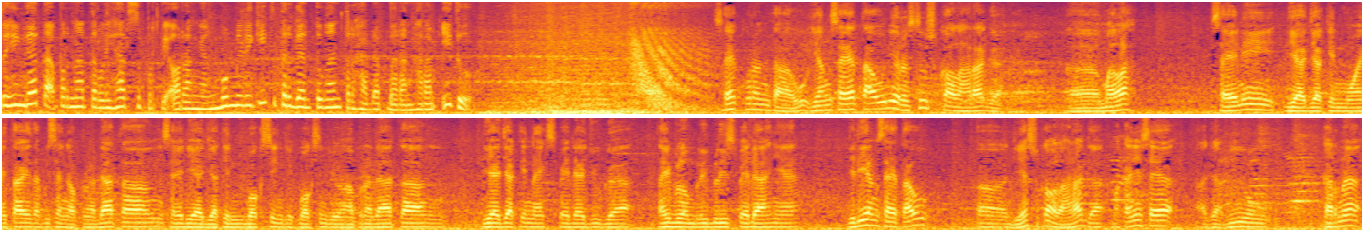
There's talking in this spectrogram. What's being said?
sehingga tak pernah terlihat seperti orang yang memiliki ketergantungan terhadap barang haram itu. Saya kurang tahu. Yang saya tahu nih Restu suka olahraga ya. E, malah saya ini diajakin Muay Thai tapi saya nggak pernah datang. Saya diajakin boxing, kickboxing juga nggak pernah datang. Diajakin naik sepeda juga, tapi belum beli-beli sepedanya. Jadi yang saya tahu e, dia suka olahraga. Makanya saya agak bingung karena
